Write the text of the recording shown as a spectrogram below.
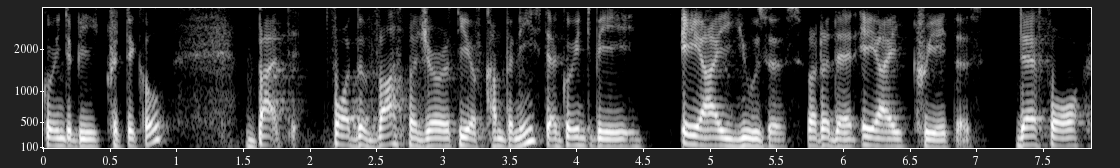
going to be critical. But for the vast majority of companies, they're going to be AI users rather than AI creators. Therefore,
